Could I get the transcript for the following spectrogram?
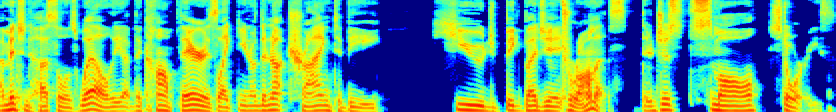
I mentioned Hustle as well. The the comp there is like, you know, they're not trying to be huge big budget dramas. They're just small stories.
